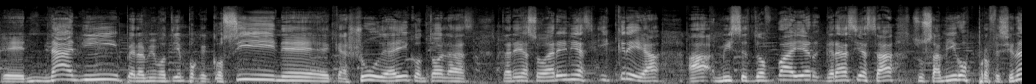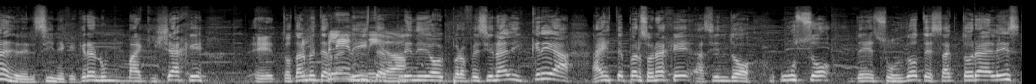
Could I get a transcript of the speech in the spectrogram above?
eh, nani, pero al mismo tiempo que cocine, que ayude ahí con todas las tareas hogareñas y crea a Mrs. Doubtfire gracias a sus amigos profesionales del cine que crean un maquillaje eh, totalmente Espléndido. realista, espléndido y profesional y crea a este personaje haciendo uso de sus dotes actorales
